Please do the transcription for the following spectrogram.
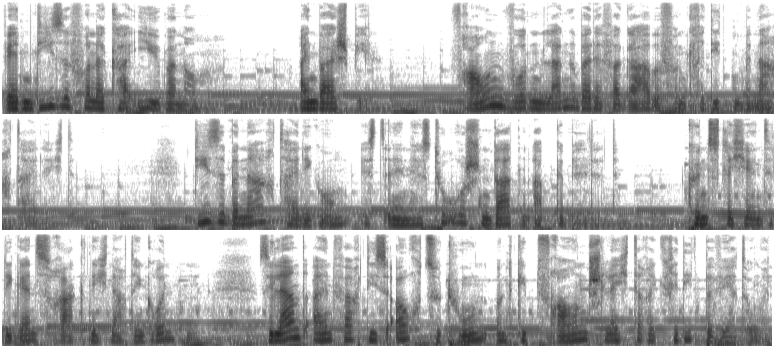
werden diese von der KI übernommen. Ein Beispiel. Frauen wurden lange bei der Vergabe von Krediten benachteiligt. Diese Benachteiligung ist in den historischen Daten abgebildet. Künstliche Intelligenz fragt nicht nach den Gründen. Sie lernt einfach, dies auch zu tun und gibt Frauen schlechtere Kreditbewertungen.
